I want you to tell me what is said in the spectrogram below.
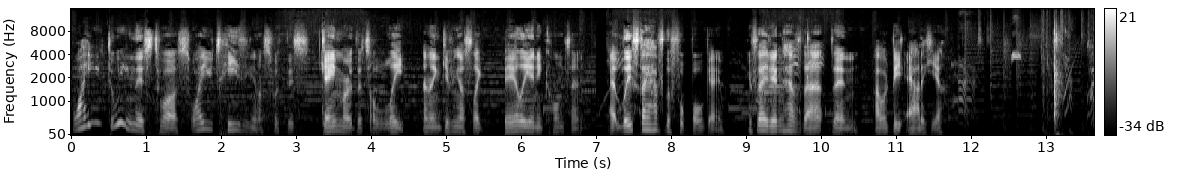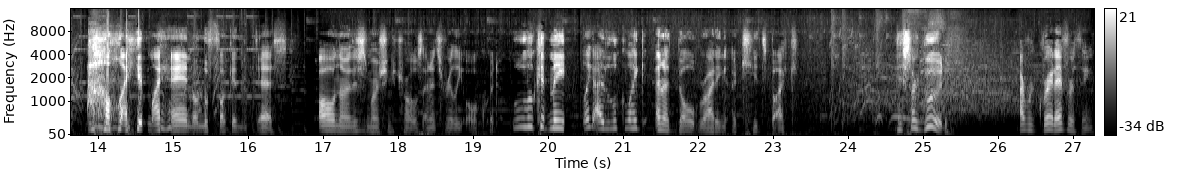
Why are you doing this to us? Why are you teasing us with this game mode that's elite and then giving us like barely any content? At least they have the football game. If they didn't have that, then I would be out of here. Ow, I hit my hand on the fucking desk. Oh no, this is motion controls and it's really awkward. Look at me! Like, I look like an adult riding a kid's bike. They're so good! I regret everything.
